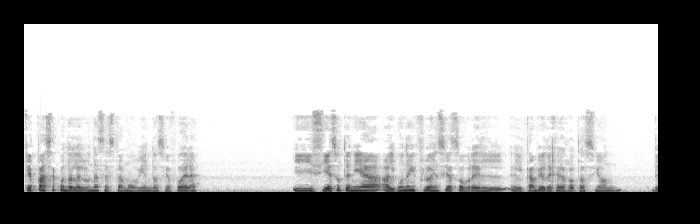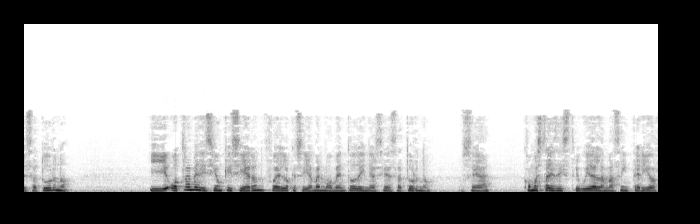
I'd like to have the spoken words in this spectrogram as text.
¿qué pasa cuando la Luna se está moviendo hacia afuera? Y si eso tenía alguna influencia sobre el, cambio de eje de rotación de Saturno. Y otra medición que hicieron fue lo que se llama el momento de inercia de Saturno, o sea, cómo está distribuida la masa interior.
